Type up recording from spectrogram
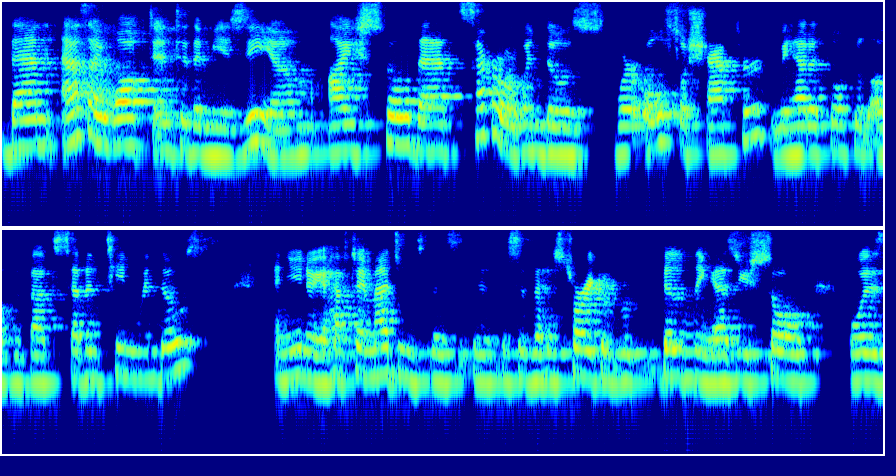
Then, as I walked into the museum, I saw that several windows were also shattered. We had a total of about 17 windows. And you know, you have to imagine this, this is a historical building, as you saw, with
